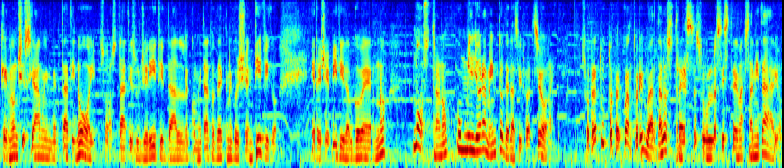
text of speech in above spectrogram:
che non ci siamo inventati noi, sono stati suggeriti dal Comitato Tecnico Scientifico e recepiti dal governo, mostrano un miglioramento della situazione, soprattutto per quanto riguarda lo stress sul sistema sanitario,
